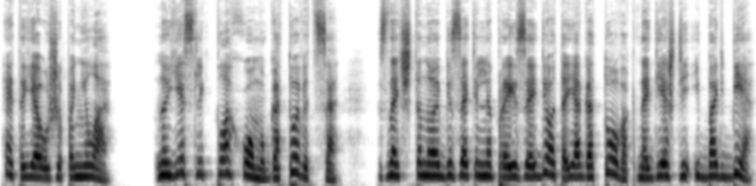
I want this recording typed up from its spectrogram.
это я уже поняла. Но если к плохому готовиться, значит, оно обязательно произойдет, а я готова к надежде и борьбе.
